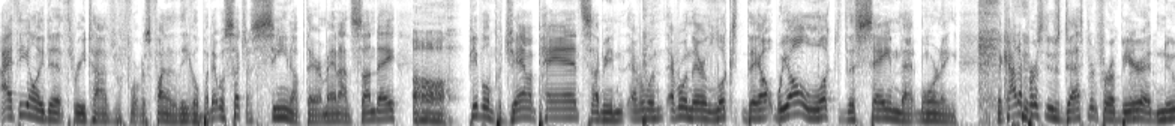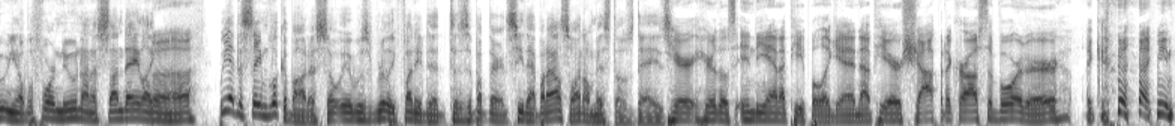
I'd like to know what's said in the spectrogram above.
I think I only did it three times before it was finally legal. But it was such a scene up there, man. On Sunday, Oh, people in pajama pants. I mean, everyone everyone there looks. They all, we all looked the same that morning. The kind of person who's desperate for a beer at noon, you know, before noon on a Sunday, like Uh-huh. we had the same look about us. So it was really funny to, to zip up there and see that. But I also I don't miss those days. here here are those Indiana people again up here shopping across the border. Like I mean,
